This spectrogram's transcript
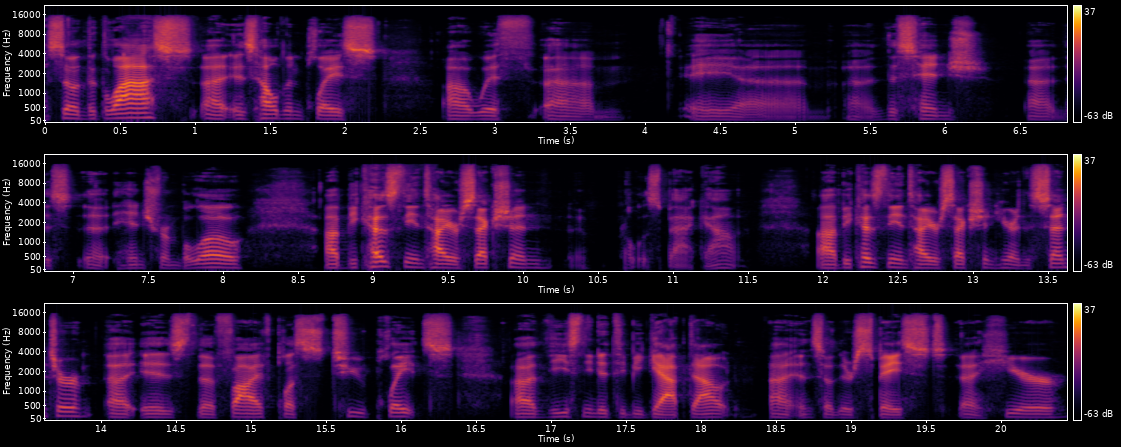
So the glass is held in place with um, a um, this hinge uh, this uh, hinge from below. Uh, because the entire section, pull this back out, because the entire section here in the center is the 5 plus 2 plates, these needed to be gapped out, and so they're spaced here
